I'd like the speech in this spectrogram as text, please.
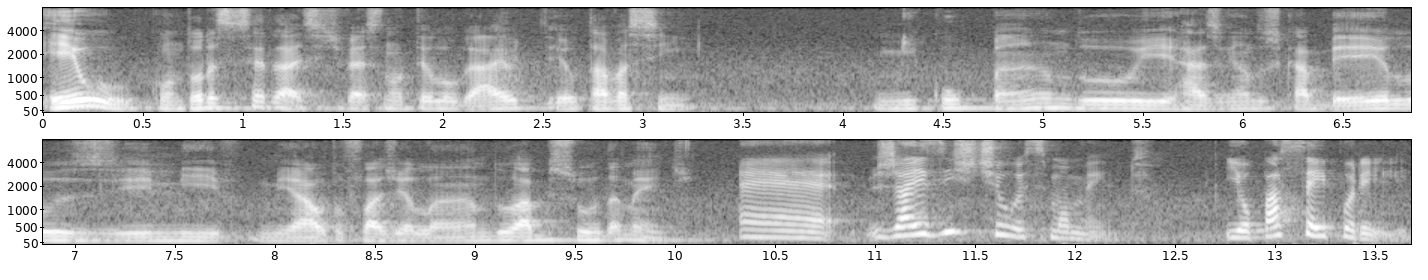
Eu, com toda sinceridade, se estivesse no teu lugar, eu, eu tava assim, me culpando e rasgando os cabelos e me, me autoflagelando absurdamente. É, já existiu esse momento. E eu passei por ele.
